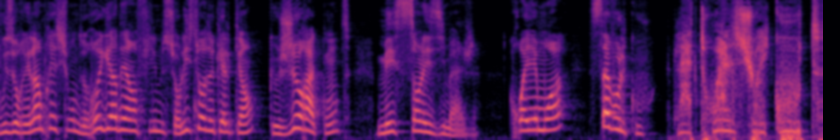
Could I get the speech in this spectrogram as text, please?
vous aurez l'impression de regarder un film sur l'histoire de quelqu'un que je raconte, mais sans les images. Croyez-moi, ça vaut le coup. étoiles sur écoute.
